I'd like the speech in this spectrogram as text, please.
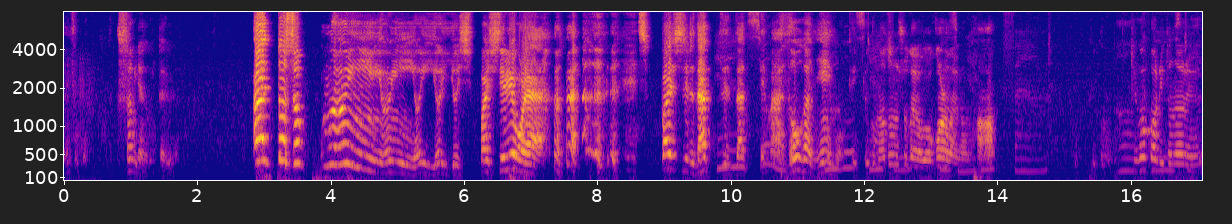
何そこ？草みたいなとこ行ったけどあっとしょおいおいおいおいおい失敗してるよこれ。失敗してる。だってだって窓がねえもん結局窓の正体はわからないの。は？手がかりとなる？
